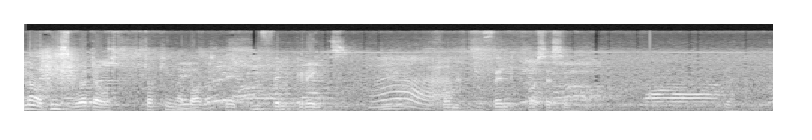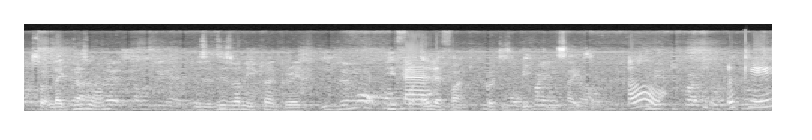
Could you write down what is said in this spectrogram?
Now this is what I was talking about, the different grades ah. from different processing. Yeah. So like this one, is this one is grade E, E for elephant, because it's big in size. Oh, okay.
